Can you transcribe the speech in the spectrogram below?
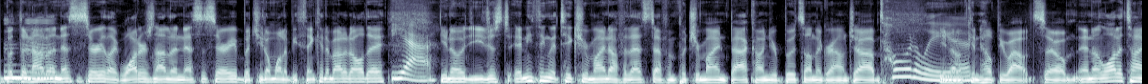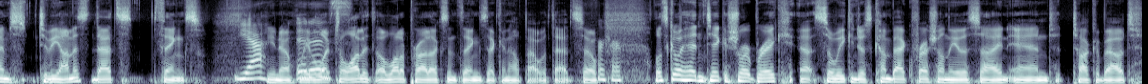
but they're not Mm-hmm. unnecessary. Like water's not unnecessary, but you don't want to be thinking about it all day. Yeah. You know, you just anything that takes your mind off of that stuff and puts your mind back on your boots on the ground job. Totally. You know, can help you out. So, and a lot of times, to be honest, that's things. yeah. You know, we is. a lot of a lot of products and things that can help out with that. So, sure. let's go ahead and take a short break uh, so we can just come back fresh on the other side and talk about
